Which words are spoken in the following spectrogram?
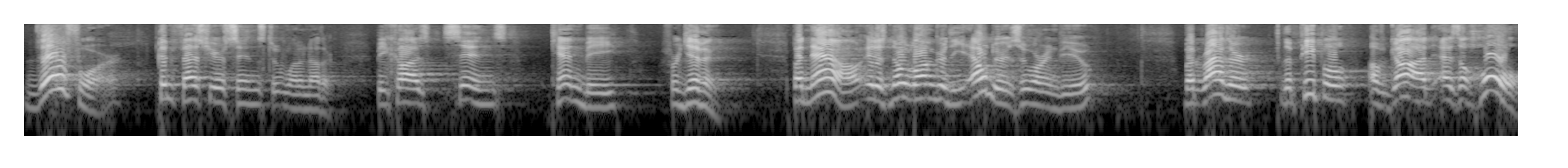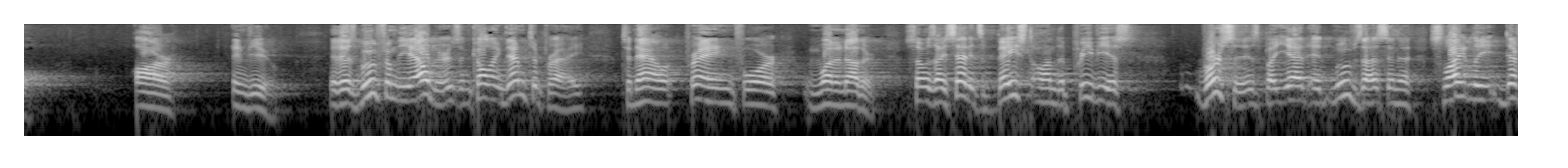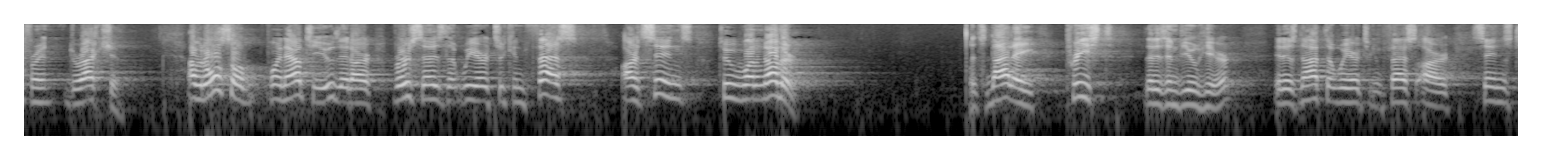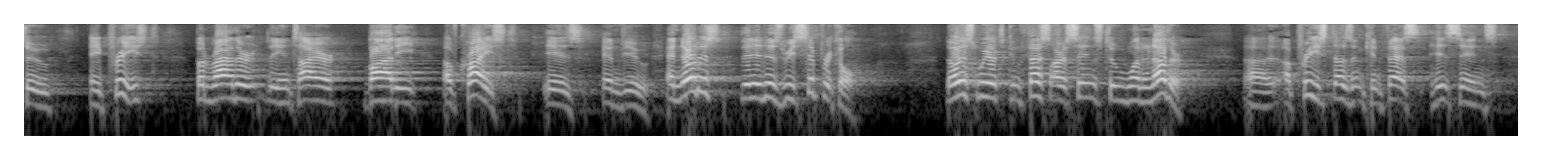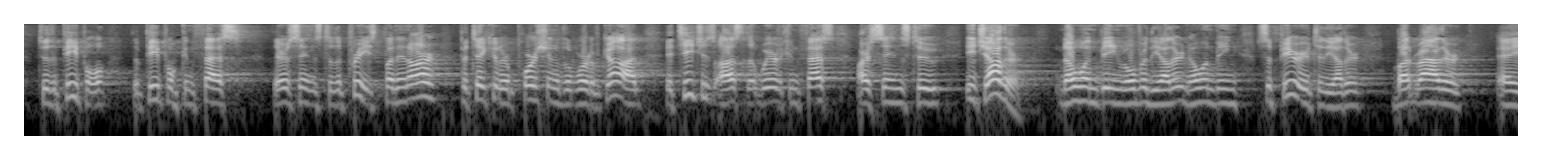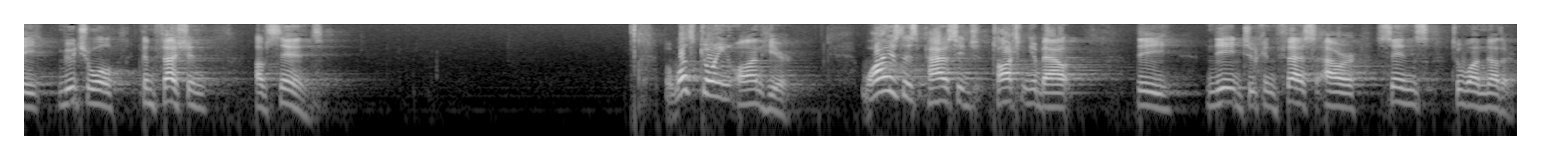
Therefore, confess your sins to one another, because sins can be forgiven. But now it is no longer the elders who are in view, but rather the people of God as a whole are in view. It has moved from the elders and calling them to pray to now praying for one another. So, as I said, it's based on the previous verses, but yet it moves us in a slightly different direction. I would also point out to you that our verse says that we are to confess our sins to one another. It's not a priest that is in view here. It is not that we are to confess our sins to a priest, but rather the entire body of Christ is in view. And notice that it is reciprocal. Notice we are to confess our sins to one another. Uh, a priest doesn't confess his sins to the people, the people confess their sins to the priest. But in our particular portion of the Word of God, it teaches us that we're to confess our sins to each other. No one being over the other, no one being superior to the other, but rather a mutual confession of sins. But what's going on here? Why is this passage talking about the need to confess our sins to one another?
